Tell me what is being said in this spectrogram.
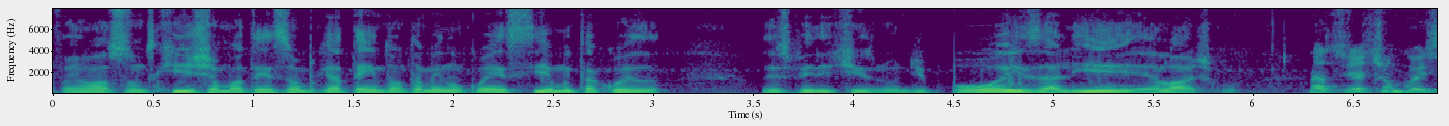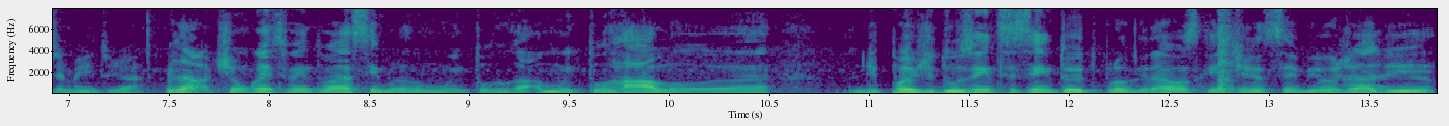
Foi um assunto que chamou atenção porque até então também não conhecia muita coisa do espiritismo. Depois ali, é lógico. Não, você já tinha um conhecimento já? Não, tinha um conhecimento, mas assim, Bruno, muito, muito ralo. É, depois de 268 programas que a gente recebeu já ah, de. É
